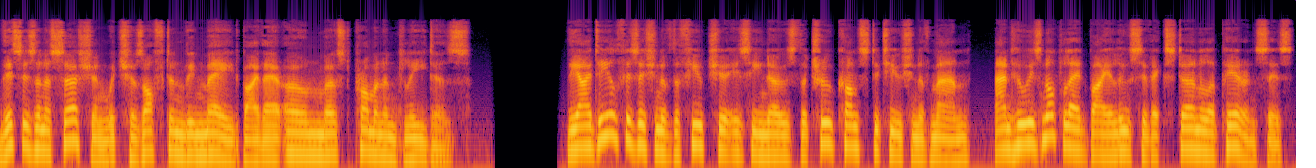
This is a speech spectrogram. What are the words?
This is an assertion which has often been made by their own most prominent leaders. The ideal physician of the future is he knows the true constitution of man, and who is not led by elusive external appearances,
